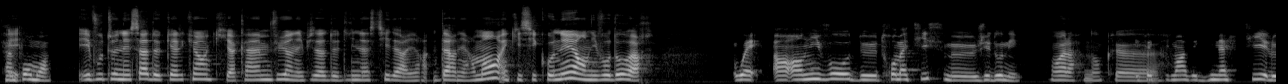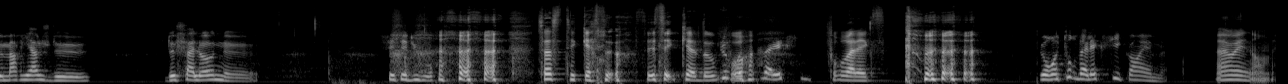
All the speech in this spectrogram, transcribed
Enfin, Et- pour moi. Et vous tenez ça de quelqu'un qui a quand même vu un épisode de Dynasty derrière- dernièrement et qui s'y connaît en niveau d'horreur. Ouais, en, en niveau de traumatisme, euh, j'ai donné. Voilà, donc euh, Effectivement, avec Dynasty et le mariage de, de Fallon, euh, c'était du lourd. ça c'était cadeau. C'était cadeau Le pour, pour Alex. Le retour d'Alexis, quand même. Ah oui, non mais.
